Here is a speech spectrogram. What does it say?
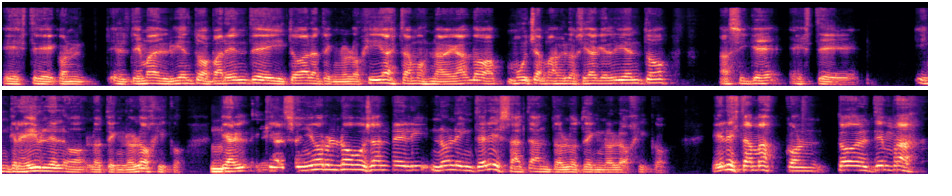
este, con el tema del viento aparente y toda la tecnología, estamos navegando a mucha más velocidad que el viento, así que este, increíble lo, lo tecnológico. Mm. Que al, que al señor Lobo Janelli no le interesa tanto lo tecnológico. Él está más con todo el tema,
